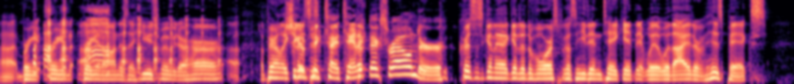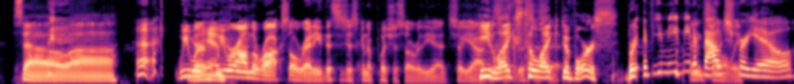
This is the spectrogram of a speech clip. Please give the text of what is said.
uh, bring it, bring it, bring it on is a huge movie to her. Uh, apparently, She gonna Chris is, pick Titanic next round, or Chris is gonna get a divorce because he didn't take it with, with either of his picks. So uh, We were Man. we were on the rocks already. This is just going to push us over the edge. So yeah, he this is- likes to like it. divorce. If you need me to Thanks, vouch Emily. for you,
